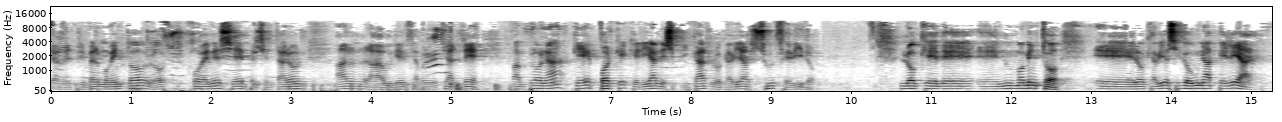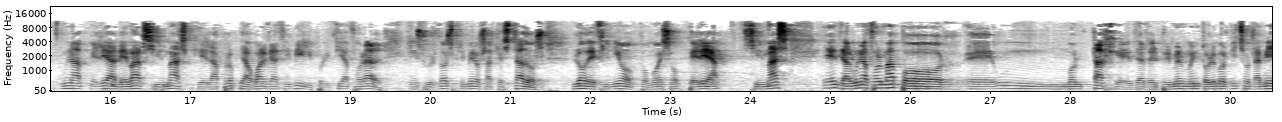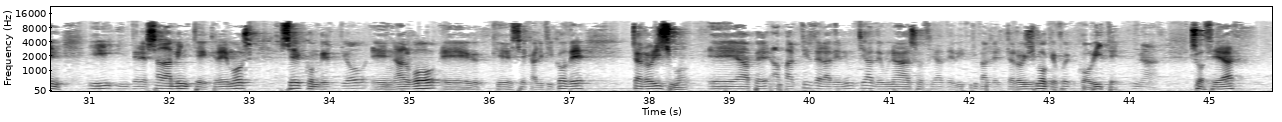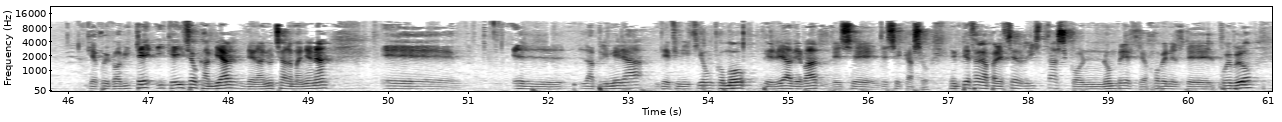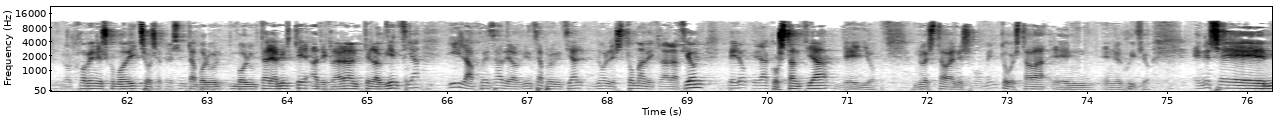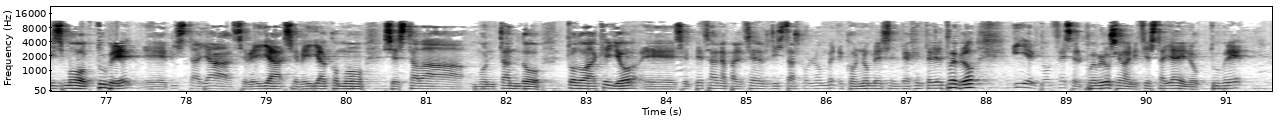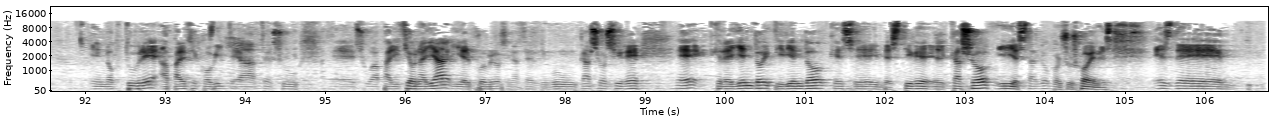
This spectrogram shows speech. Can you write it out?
desde el primer momento los jóvenes se presentaron a la audiencia provincial de Pamplona que porque querían explicar lo que había sucedido. Lo que de, en un momento eh, lo que había sido una pelea una pelea de bar sin más que la propia Guardia Civil y Policía Foral en sus dos primeros atestados lo definió como eso, pelea, sin más, eh, de alguna forma por eh, un montaje desde el primer momento, lo hemos dicho también, y interesadamente creemos, se convirtió en algo eh, que se calificó de terrorismo. A, a, partir de la denuncia de una sociedad de víctimas del terrorismo que fue COVITE, una sociedad que fue COVITE y que hizo cambiar de la noche a la mañana eh, la primera definición como pelea de bar de ese, de ese caso. Empiezan a aparecer listas con nombres de jóvenes del pueblo. Los jóvenes, como he dicho, se presentan voluntariamente a declarar ante la audiencia y la jueza de la audiencia provincial no les toma declaración, pero queda constancia de ello. No estaba en ese momento o estaba en, el juicio. En ese mismo octubre, eh, vista ya, se veía, se veía cómo se estaba montando todo aquello, eh, se empiezan a aparecer listas con, con nombres de gente del pueblo y entonces el pueblo se manifiesta ya en octubre en octubre aparece COVID a hacer su eh, su aparición allá y el pueblo, sin hacer ningún caso, sigue creyendo y pidiendo que se investigue el caso y estando con sus jóvenes. Es de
